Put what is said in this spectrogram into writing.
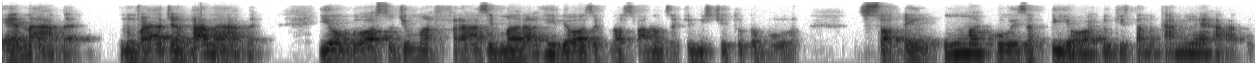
é nada, não vai adiantar nada. E eu gosto de uma frase maravilhosa que nós falamos aqui no Instituto Bula. Só tem uma coisa pior do que estar no caminho errado.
